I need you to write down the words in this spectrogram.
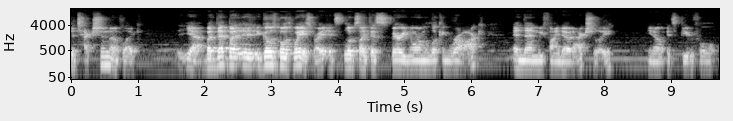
detection of like yeah, but that but it, it goes both ways, right? It looks like this very normal looking rock and then we find out actually, you know, it's beautiful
